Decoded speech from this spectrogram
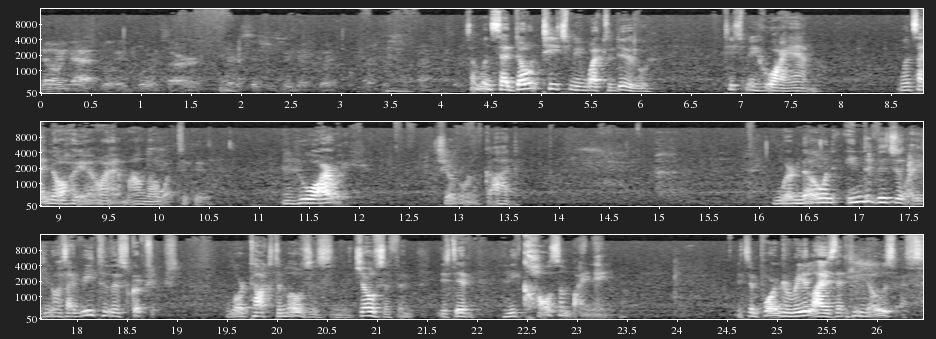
knowing that will influence our the decisions we make with our personal finances. Someone said, Don't teach me what to do, teach me who I am. Once I know who I am, I'll know what to do. And who are we? Children of God. We're known individually. You know, as I read through the scriptures, the Lord talks to Moses and Joseph and is David, and he calls them by name. It's important to realize that he knows us.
